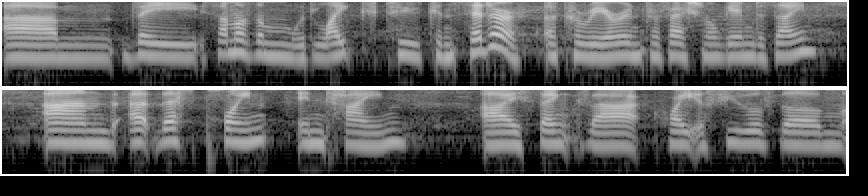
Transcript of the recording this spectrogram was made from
Um, they some of them would like to consider a career in professional game design, and at this point in time, I think that quite a few of them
